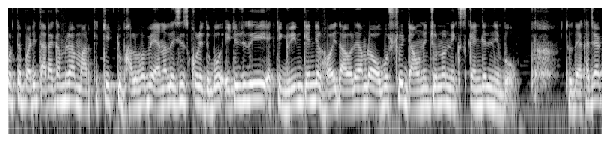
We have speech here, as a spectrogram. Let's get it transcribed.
করতে পারি। তার আগে আমরা মার্কেটকে একটু ভালোভাবে অ্যানালাইসিস করে দেবো। এটা যদি একটি গ্রিন ক্যান্ডেল হয়, তাহলে আমরা অবশ্যই ডাউনের জন্য নেক্সট ক্যান্ডেল নিব। তো দেখা যাক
